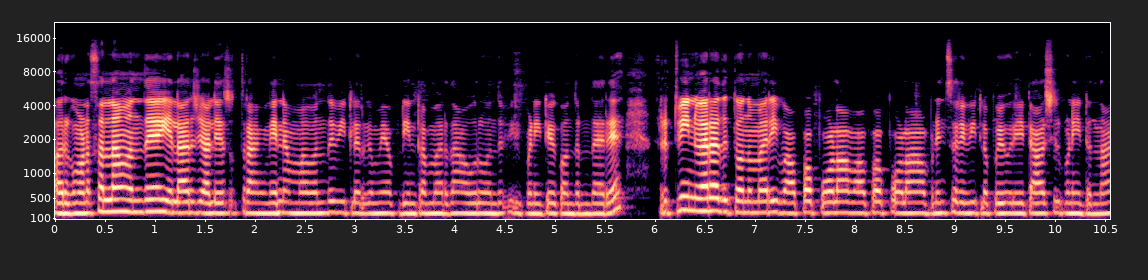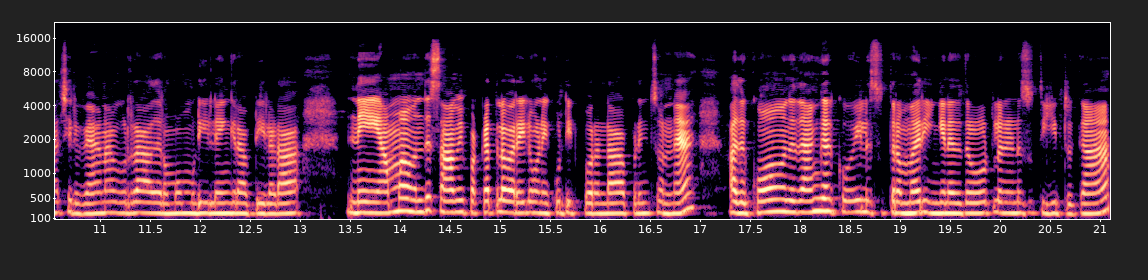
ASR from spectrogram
அவருக்கு மனசெல்லாம் வந்து எல்லோரும் ஜாலியாக சுற்றுறாங்களே நம்ம வந்து வீட்டில் இருக்கமே அப்படின்ற மாதிரி தான் அவரும் வந்து ஃபீல் பண்ணிகிட்டே உட்காந்துருந்தாரு ரித்வின் வேறு அதுக்கு தகுந்த மாதிரி வாப்பா போகலாம் வாப்பா போகலாம் அப்படின்னு சொல்லி வீட்டில் போய் ஒரே டார்ச்சல் பண்ணிகிட்டு இருந்தான் சரி வேணாம் விட்றா அது ரொம்ப முடியலைங்கிற அப்படி இல்லடா. நீ அம்மா வந்து சாமி பக்கத்தில் வரையில் உன்னை கூட்டிகிட்டு போகிறேன்டா அப்படின்னு சொன்னேன். அது கோவம் வந்து தாங்க கோயிலை சுற்றுற மாதிரி இங்கே ரோட்டில் நின்று சுற்றிக்கிட்டு இருக்கான்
